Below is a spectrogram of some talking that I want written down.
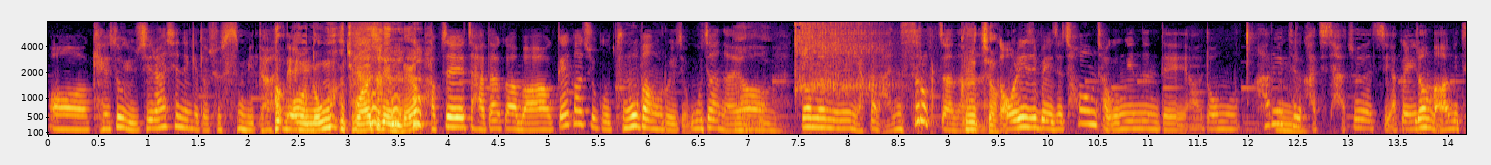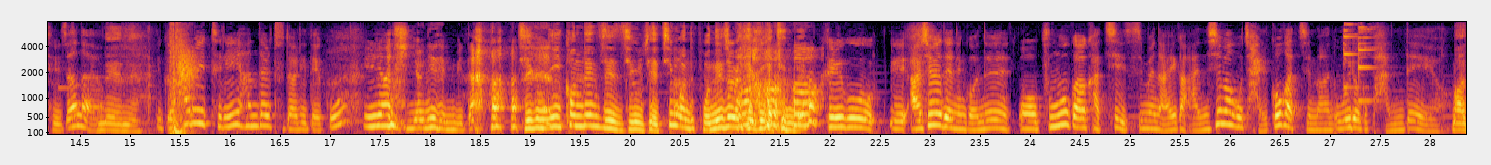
어, 계속 유지를 하시는 게 더 좋습니다. 네. 어, 너무 좋아하시겠는데요? 갑자기 자다가 막 깨가지고 부모 방으로 이제 오잖아요. 어, 어. 그러면은 약간 안쓰럽잖아. 그렇죠. 러니까 어린이집에 이제 처음 적응했는데 아, 너무 하루 이틀 음. 같이 자줘야지. 약간 이런 마음이 들잖아요. 네네. 그 하루 이틀이 한 달, 두 달이 되고 1년, 2년이 됩니다. 지금 이 컨텐츠 지금 제 친구한테 보내줘야 될 것 같은데. 그리고 이 아셔야 되는 거는 어, 부모가 같이 있으면 아이가 안심하고 잘 것 같지만 오히려 그 반대예요. 맞아요.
